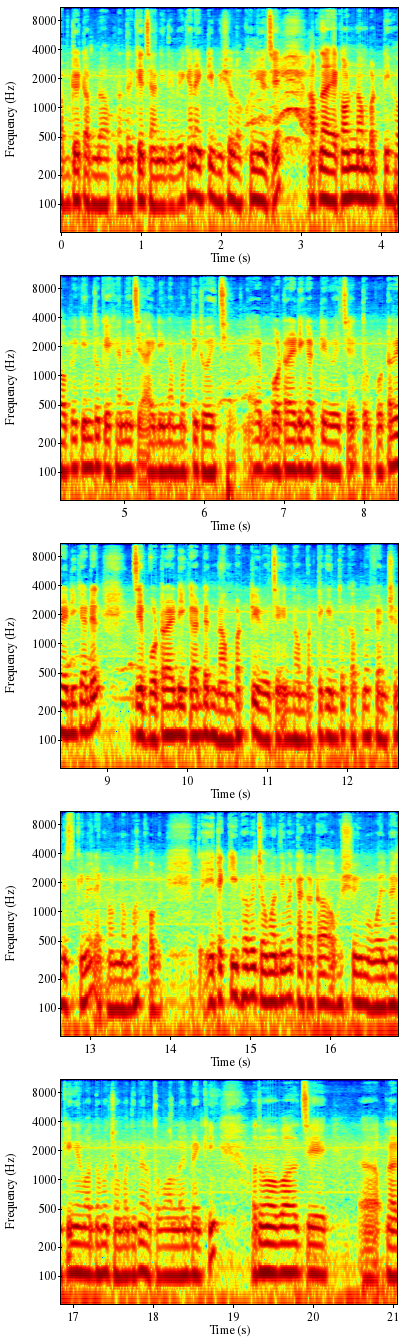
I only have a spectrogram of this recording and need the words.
আপডেট আমরা আপনাদেরকে জানিয়ে দেবে। এখানে একটি বিষয় লক্ষণীয় যে, আপনার অ্যাকাউন্ট নাম্বারটি হবে কিন্তু এখানে যে আইডি নাম্বারটি রয়েছে ভোটার আইডি কার্ডটি রয়েছে। তো ভোটার আইডি কার্ডের যে ভোটার আইডি কার্ডের নাম্বারটি রয়েছে, এই নাম্বারটি কিন্তু আপনার পেনশন স্কিমের অ্যাকাউন্ট নম্বর হবে। তো এটা কীভাবে জমা দিবেন? টাকাটা অবশ্যই মোবাইল ব্যাঙ্কিংয়ের মাধ্যমে জমা দিবেন অথবা অনলাইন ব্যাঙ্কিং অথবা যে আপনার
